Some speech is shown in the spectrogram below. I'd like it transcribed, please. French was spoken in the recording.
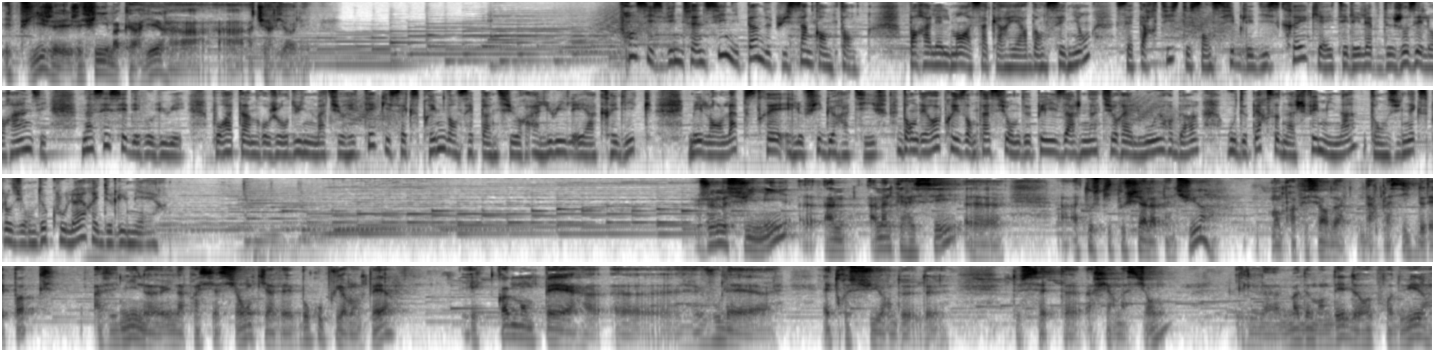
Et puis j'ai fini ma carrière à, à Cervione. Francis Vincenzini peint depuis 50 ans. Parallèlement à sa carrière d'enseignant, cet artiste sensible et discret qui a été l'élève de José Lorenzi n'a cessé d'évoluer pour atteindre aujourd'hui une maturité qui s'exprime dans ses peintures à l'huile et acrylique, mêlant l'abstrait et le figuratif dans des représentations de paysages naturels ou urbains ou de personnages féminins dans une explosion de couleurs et de lumière. Je me suis mis euh, à, m'intéresser euh, à tout ce qui touchait à la peinture. Mon professeur d'art plastique de l'époque avait mis une, appréciation qui avait beaucoup plu à mon père. Et comme mon père euh, voulait être sûr de, de cette affirmation, il m'a demandé de reproduire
